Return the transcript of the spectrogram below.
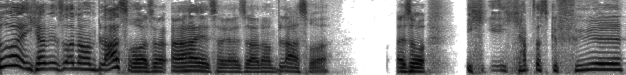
cool, ich habe jetzt auch noch ein Blasrohr. So, aha, jetzt habe ich also auch noch ein Blasrohr. Also ich, ich habe das Gefühl,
